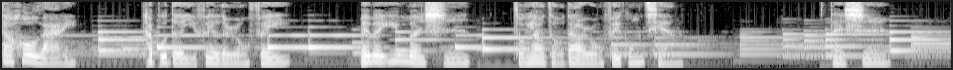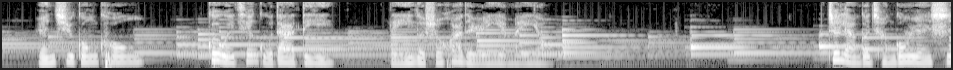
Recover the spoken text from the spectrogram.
到后来，他不得已废了容妃，每每郁闷时，总要走到容妃宫前。但是人去宫空，贵为千古大帝，连一个说话的人也没有。这两个成功人士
